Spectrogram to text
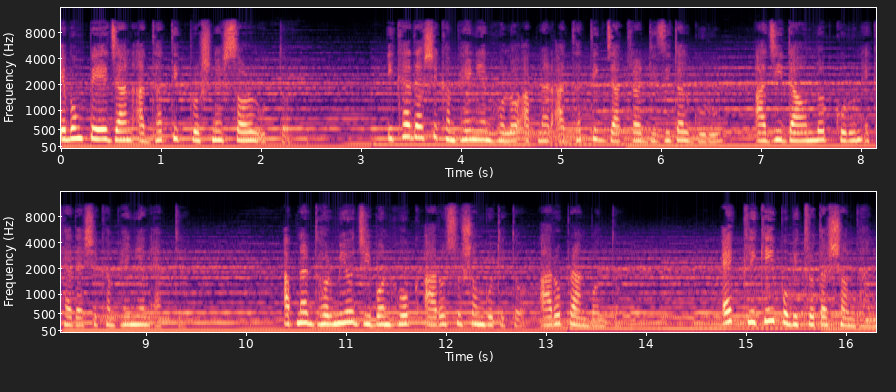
এবং পেয়ে যান আধ্যাত্মিক প্রশ্নের সরল উত্তর। একাদশী কম্পেনিয়ন হল আপনার আধ্যাত্মিক যাত্রার ডিজিটাল গুরু আজই ডাউনলোড করুন একাদশী কম্পেনিয়ন অ্যাপটি। আপনার ধর্মীয় জীবন হোক আরও সুসংগঠিত, আরও প্রাণবন্ত। এক ক্লিকেই পবিত্রতার সন্ধান।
